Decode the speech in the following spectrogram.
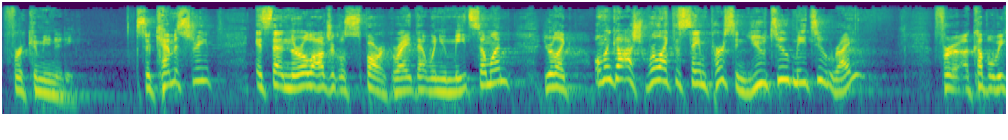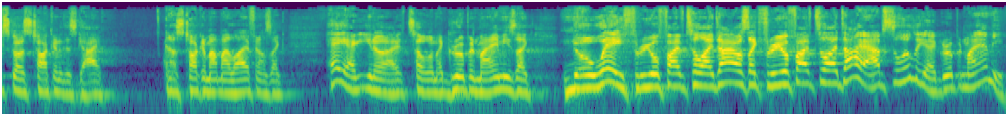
for community. So, chemistry, it's that neurological spark, right? That when you meet someone, you're like, oh my gosh, we're like the same person. You too, me too, right? For a couple weeks ago, I was talking to this guy, and I was talking about my life, and I was like, hey, I, you know, I told him I grew up in Miami. He's like, no way, 305 till I die. I was like, 305 till I die. Absolutely. I grew up in Miami.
